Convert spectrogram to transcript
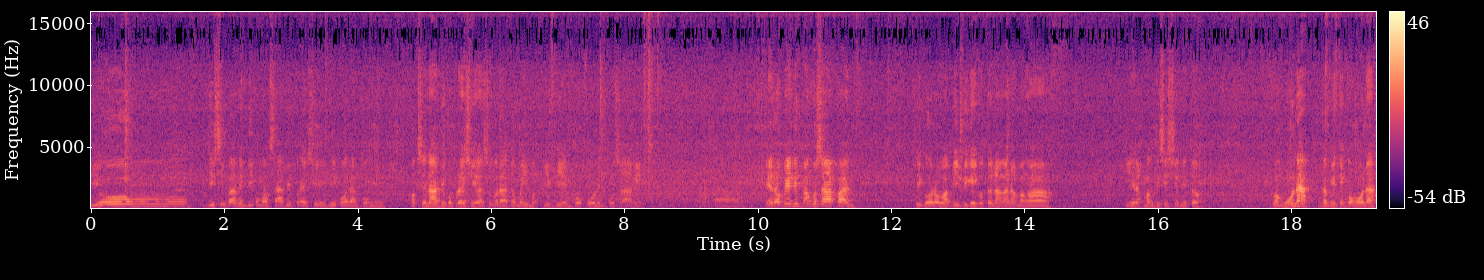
Yung GC Mag, hindi ko masabi presyo eh. Hindi ko alam kung pag sinabi ko presyo yan, sigurado may mag-PBM po kunin po sa akin. Ah, pero pwede pag-usapan. Siguro mabibigay ko to ng ano, mga hirap magdesisyon nito. Huwag muna, gamitin ko muna.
